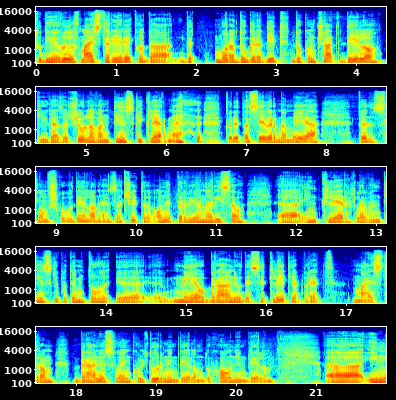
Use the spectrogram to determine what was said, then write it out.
Tudi Rudolf Meister je rekel, da mora dograditi, dokončati delo, ki ga je začel Lavantinski kler. torej, ta severna meja, to je slomškovo delo, začeto, on je prvi jo narisal eh, in kler Lavantinski potem to eh, mejo branil desetletja pred majstrom, branil svojim kulturnim delom, duhovnim delom. In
